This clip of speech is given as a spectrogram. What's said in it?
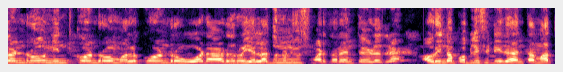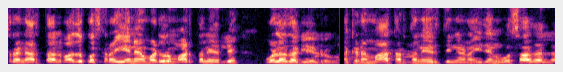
ಕಂಡ್ರು, ನಿಂತ್ಕೊಂಡ್ರು, ಮಲ್ಕೊಂಡ್ರು, ಓಡಾಡಿದ್ರು, ಎಲ್ಲದನ್ನು ನ್ಯೂಸ್ ಮಾಡ್ತಾರೆ ಅಂತ ಹೇಳಿದ್ರೆ ಅವರಿಂದ ಪಬ್ಲಿಸಿಟಿ ಇದೆ ಅಂತ ಮಾತ್ರನೇ ಅರ್ಥ ಅಲ್ವಾ? ಅದಕ್ಕೋಸ್ಕರ ಏನೇ ಮಾಡಿದ್ರು ಮಾಡ್ತಾನೆ ಇರ್ಲಿ, ಒಳ್ಳೇದಾಗ್ಲಿ ಎಲ್ರಿಗೂ. ಆ ಕಡೆ ಮಾತಾಡ್ತಾನೆ ಇರ್ತೀನಿ ಅಣ್ಣ, ಇದೇನ್ ಹೊಸದಲ್ಲ.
